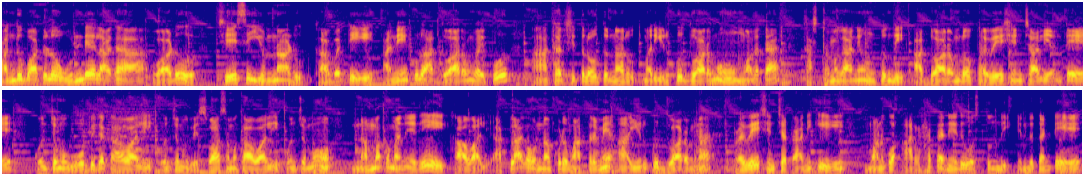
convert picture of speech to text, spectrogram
అందుబాటులో ఉండేలాగా వాడు చేసి ఉన్నాడు కాబట్టి అనేకులు ఆ ద్వారం వైపు ఆకర్షితులవుతున్నారు. మరి ఇరుకు ద్వారము మొదట కష్టముగానే ఉంటుంది. ఆ ద్వారంలో ప్రవేశించాలి అంటే కొంచెము ఓపిక కావాలి కొంచెము విశ్వాసము కావాలి కొంచెము నమ్మకం అనేది కావాలి. అట్లాగా ఉన్నప్పుడు మాత్రమే ఆ ఇరుకు ద్వారమున ప్రవేశించటానికి మనకు అర్హత అనేది వస్తుంది. ఎందుకంటే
